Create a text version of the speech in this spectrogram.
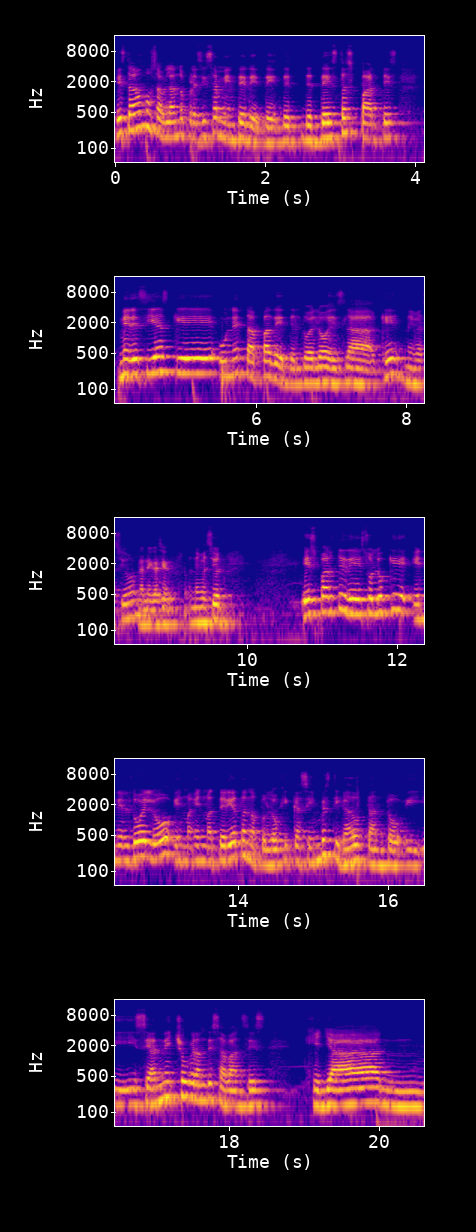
estábamos hablando precisamente de, de, de, de- de estas partes. Me decías que una etapa de- del duelo es la, ¿qué? ¿Negación? La negación. La negación. Es parte de eso, lo que en el duelo, en, en materia tanatológica, se ha investigado tanto y, y- se han hecho grandes avances que ya, mm,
